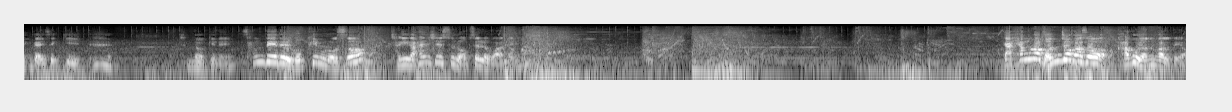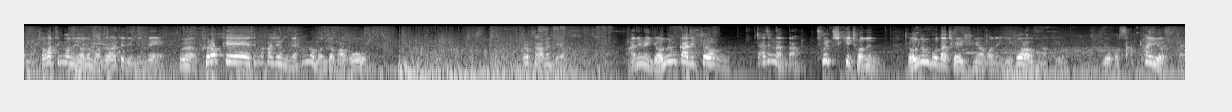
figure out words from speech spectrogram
랭가 이 새끼 존나 웃기네 상대를 높임으로써 자기가 한 실수를 없애려고 하네 그러니까 향로 먼저 가서 가고 연은 가도 돼요 저 같은 경우는 연은 먼저 갈 때도 있는데 그러면 그렇게 생각하시는 분들 향로 먼저 가고 그렇게 가면 돼요. 아니면 연음까지 좀 짜증난다. 솔직히 저는 연음보다 제일 중요한 거는 이거라고 생각해요. 요거 사파이어 수정.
